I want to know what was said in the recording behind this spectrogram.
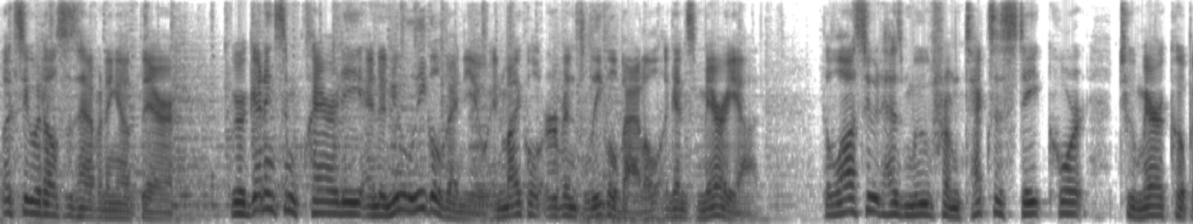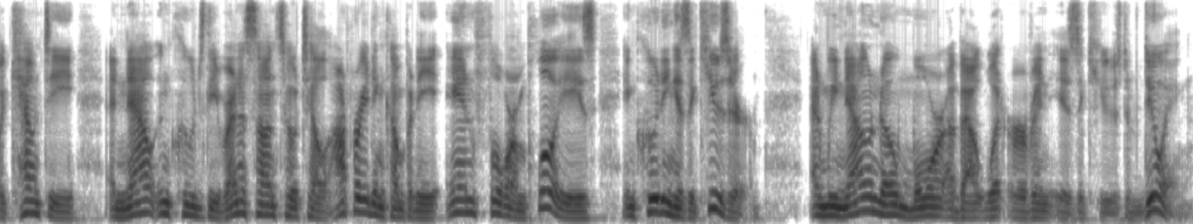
Let's see what else is happening out there. We are getting some clarity and a new legal venue in Michael Irvin's legal battle against Marriott. The lawsuit has moved from Texas State Court to Maricopa County and now includes the Renaissance Hotel Operating Company and four employees, including his accuser. And we now know more about what Irvin is accused of doing.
